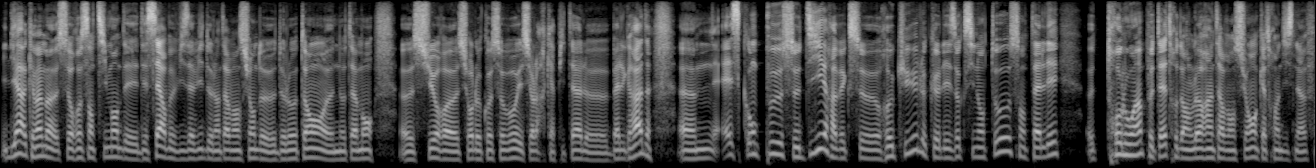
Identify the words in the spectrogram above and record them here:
il y a quand même euh, ce ressentiment des, Serbes vis-à-vis de l'intervention de, l'OTAN, notamment sur, sur le Kosovo et sur leur capitale Belgrade. Est-ce qu'on peut se dire, avec ce recul, que les Occidentaux sont allés trop loin, peut-être, dans leur intervention en 99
